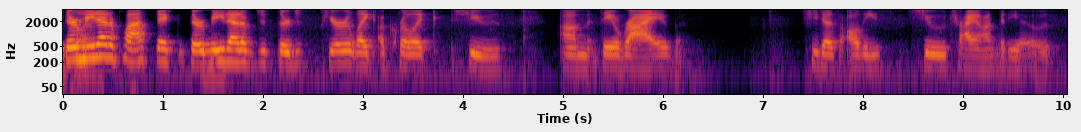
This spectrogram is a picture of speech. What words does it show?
They're made out of plastic. They're made out of just they're just pure like acrylic shoes. Um, they arrive. She does all these shoe try on videos,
